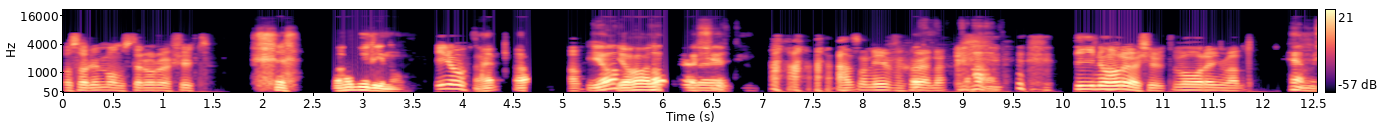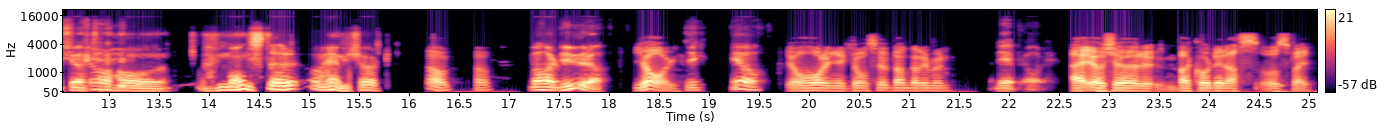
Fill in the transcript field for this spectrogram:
Vad sa du? Monster och rödtjut? Vad har du Dino? Dino! Nej. Ja, Ja, jag har alla rödtjut. alltså ni är för sköna. Fan. Dino har rödtjut, vad har Engvald? Hemkört. Jag har monster och hemkört. Ja, ja. Vad har du då? Jag? Ja, Jag har inget glas jag blandar i mun. det är bra det. Nej, jag kör Bacardi Ras och Sprite.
